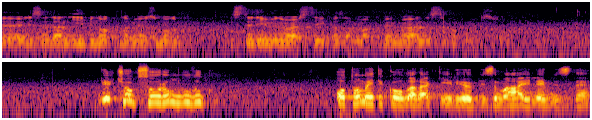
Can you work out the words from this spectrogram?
e, liseden iyi bir notla mezun olup istediğim üniversiteyi kazanmak ve mühendislik okumak istiyorum. Birçok sorumluluk otomatik olarak geliyor bizim ailemizde.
